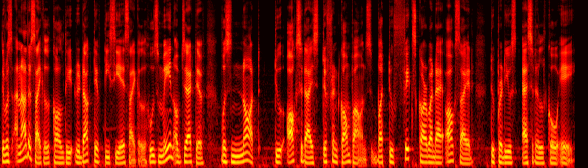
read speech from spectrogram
there was another cycle called the reductive TCA cycle, whose main objective was not to oxidize different compounds but to fix carbon dioxide to produce acetyl CoA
